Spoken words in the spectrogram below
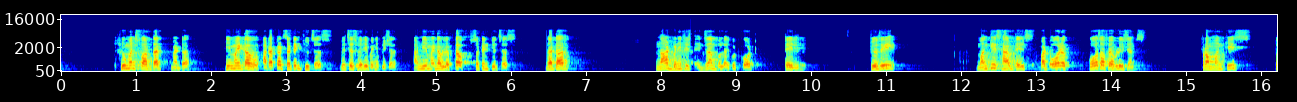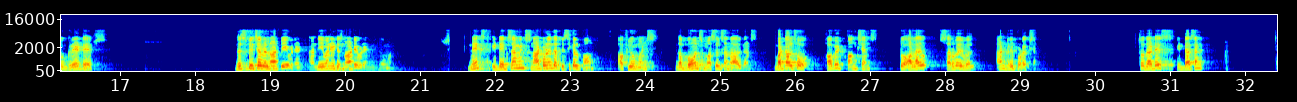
humans for that matter, he might have adapted certain features which is very beneficial and he might have left off certain features that are not beneficial. Example, I could quote tail. If you see, monkeys have tails, but over a course of evolutions, from monkeys to great apes, this feature will not be evident and even it is not evident in human. Next, it examines not only the physical form of humans, the bones, muscles and organs, but also how it functions to allow survival and reproduction. So that is, it doesn't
